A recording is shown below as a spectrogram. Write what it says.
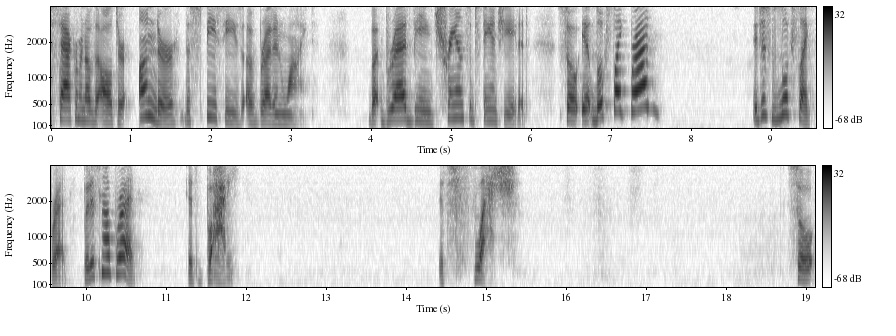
sacrament of the altar under the species of bread and wine, but bread being transubstantiated. So it looks like bread, it just looks like bread, but it's not bread, it's body, it's flesh. So,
